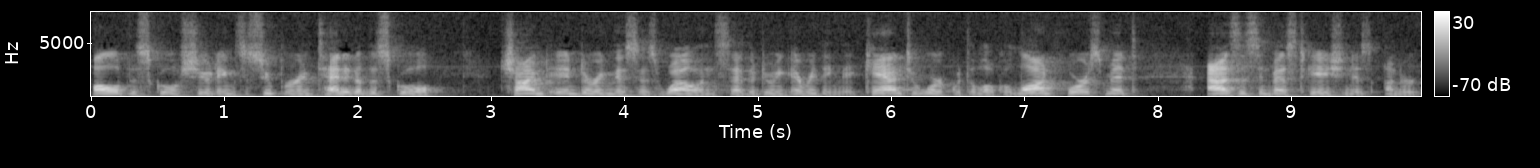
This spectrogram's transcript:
all of the school shootings. The superintendent of the school chimed in during this as well and said they're doing everything they can to work with the local law enforcement as this investigation is under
